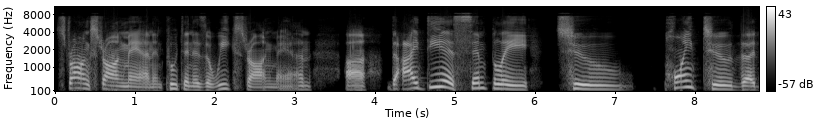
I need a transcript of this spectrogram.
strong, strong man and Putin is a weak, strong man. Uh, the idea is simply to point to the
